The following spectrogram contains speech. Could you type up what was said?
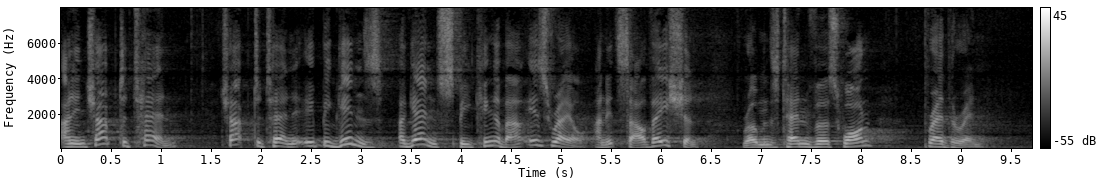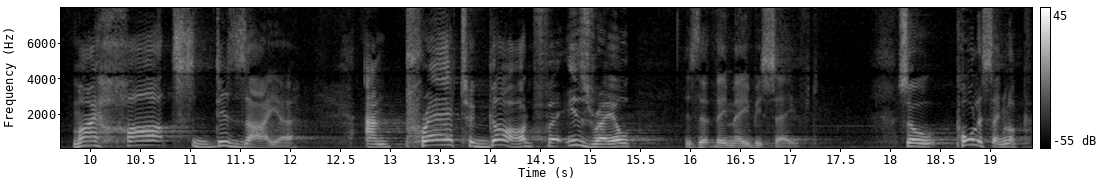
And in chapter 10, chapter 10, it begins again speaking about Israel and its salvation. Romans 10, verse 1 Brethren, my heart's desire and prayer to God for Israel is that they may be saved. So Paul is saying, look,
